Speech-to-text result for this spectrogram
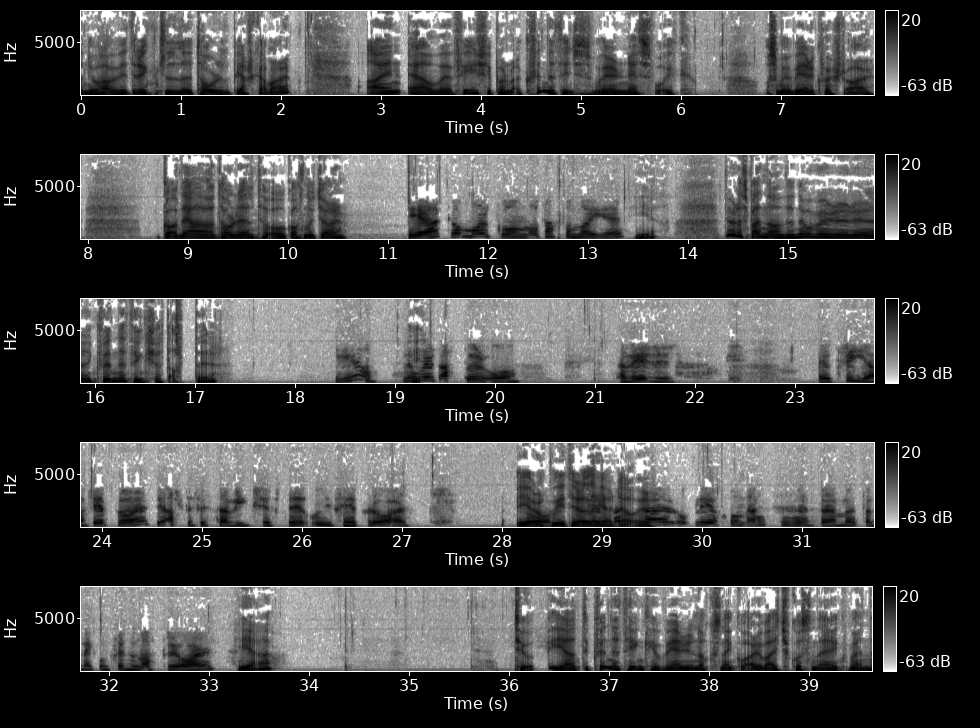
ja, nu har vi ringt til Toril Bjerskammar, en av fyrskiparna av kvinnetinget som er i Nesvøk, og som er veri kvørst år. God dag, Toril, og godt nytt år. Ja, god morgen, og takk som løye. Ja, det er spennende. Nå er det kvinnetinget atter. Ja, nå er det atter, og det er det. 3 februar, det er alltid første vikskiftet i februar. Vi är också vidare läger där. Jag blev hon at jag mötte en ekon kvinnan att i år. Ja. Tu, ja, det kvinner du er tänker nok sånn jeg går. Jeg vet inte hur sen men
